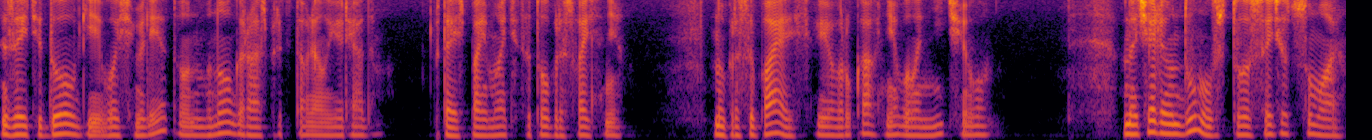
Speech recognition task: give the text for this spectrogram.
За эти долгие восемь лет он много раз представлял ее рядом, пытаясь поймать этот образ во сне. Но просыпаясь, в ее руках не было ничего. Вначале он думал, что сойдет с ума,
